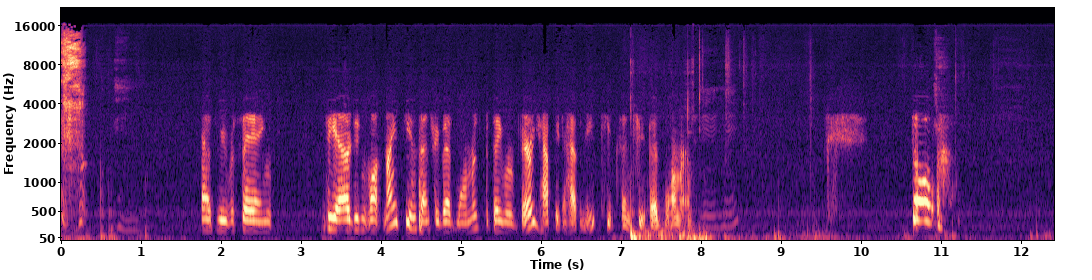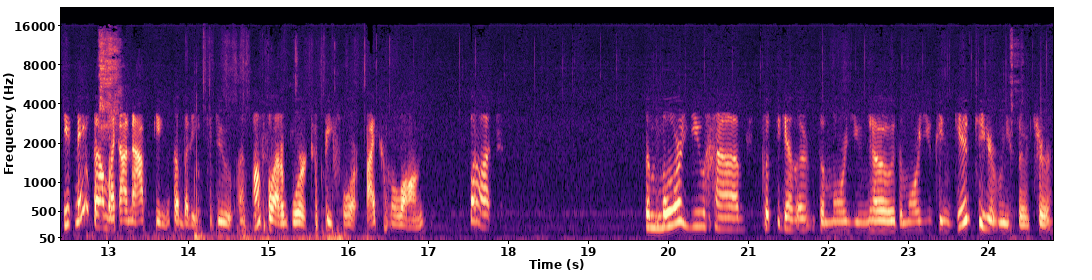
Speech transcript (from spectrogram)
As we were saying, DAR didn't want 19th century bed warmers, but they were very happy to have an 18th century bed warmer. Mm-hmm. So it may sound like I'm asking somebody to do an awful lot of work before I come along, but the more you have put together, the more you know, the more you can give to your researcher,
